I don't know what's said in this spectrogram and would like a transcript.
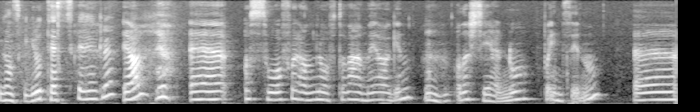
Ganske grotesk, egentlig. Ja. Eh, og så får han lov til å være med i hagen. Mm. Og da skjer det noe på innsiden. Eh,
